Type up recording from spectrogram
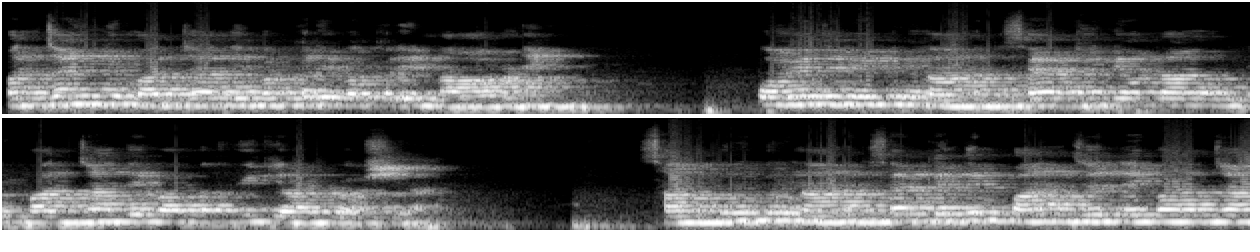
ਪੰਜਾਂ ਹੀ ਨਿਮਾਜ਼ਾਂ ਦੇ ਵੱਖਰੇ ਵੱਖਰੇ ਨਾਮ ਨੇ। ਉਵੇਂ ਜਿਵੇਂ ਗੁਰੂ ਨਾਨਕ ਸਾਹਿਬ ਜੀ ਨੇ ਉਹਨਾਂ ਨੂੰ ਨਿਮਾਜ਼ਾਂ ਦੇ ਬਾਬਤ ਵੀ ਗਿਆਨ ਬਖਸ਼ਿਆ। ਸਤਿਗੁਰੂ ਗੁਰੂ ਨਾਨਕ ਸਾਹਿਬ ਕਹਿੰਦੇ, ਪੰਜ ਨਿਮਾਜ਼ਾਂ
